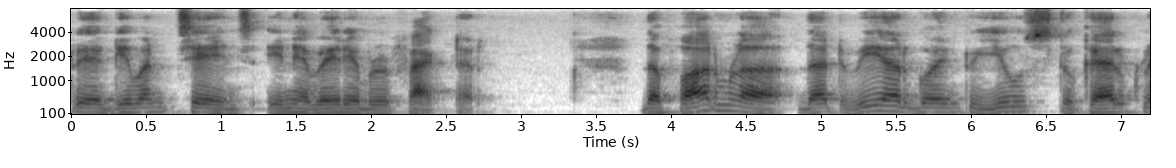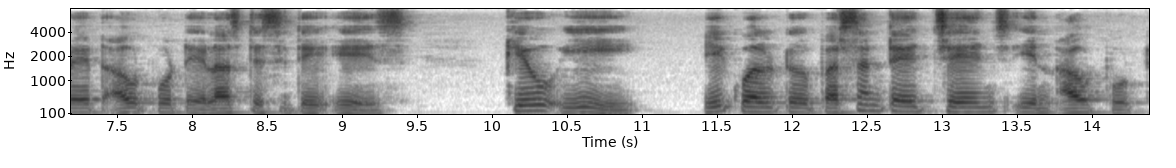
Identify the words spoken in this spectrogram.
to a given change in a variable factor. The formula that we are going to use to calculate output elasticity is QE equal to percentage change in output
